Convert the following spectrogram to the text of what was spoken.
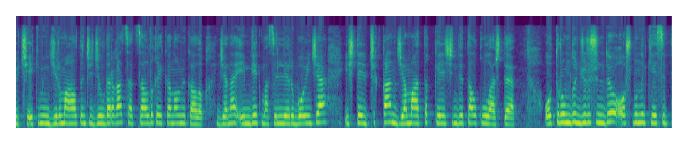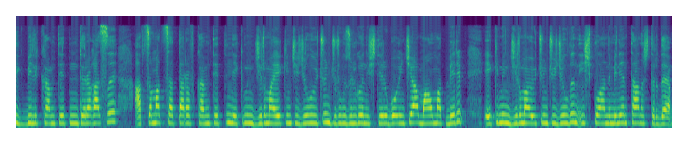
үч эки миң жыйырма алтынчы жылдарга социалдык экономикалык жана эмгек маселелери боюнча иштелип чыккан жамааттык келишимди талкуулашты отурумдун жүрүшүндө ошмунун кесиптик бирлик комитетинин төрагасы абсамат саттаров комитеттин эки миң жыйырма экинчи жылы үчүн жүргүзүлгөн иштери боюнча маалымат берип эки миң жыйырма үчүнчү жылдын иш планы менен тааныштырды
